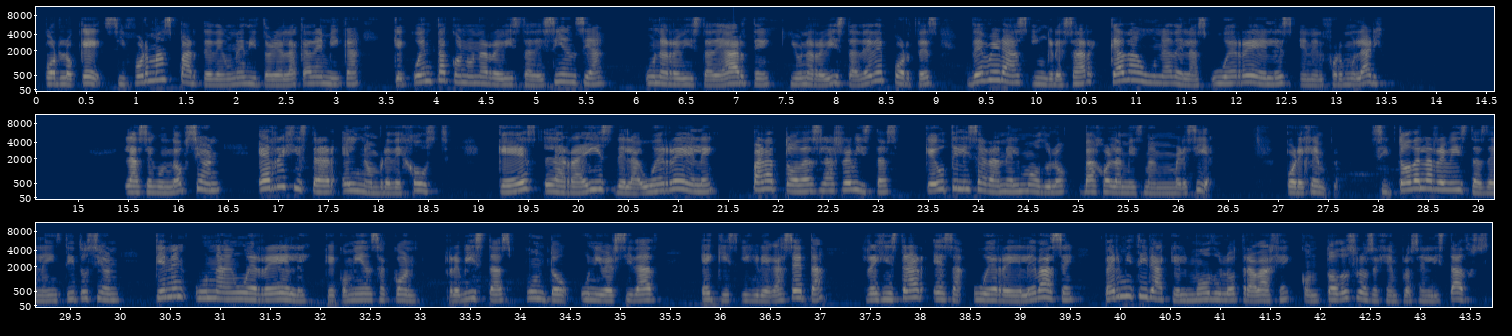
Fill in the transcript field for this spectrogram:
por lo que si formas parte de una editorial académica que cuenta con una revista de ciencia, una revista de arte y una revista de deportes, deberás ingresar cada una de las URLs en el formulario. La segunda opción es registrar el nombre de host, que es la raíz de la URL para todas las revistas que utilizarán el módulo bajo la misma membresía. Por ejemplo, si todas las revistas de la institución tienen una URL que comienza con revistas.universidad XYZ, registrar esa URL base permitirá que el módulo trabaje con todos los ejemplos enlistados.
